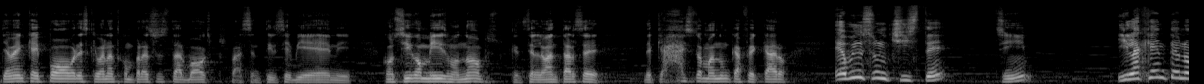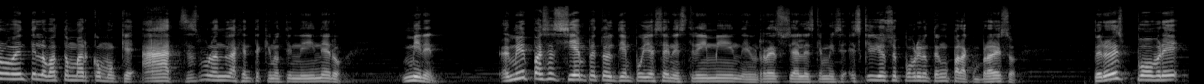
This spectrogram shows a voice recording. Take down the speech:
ya ven que hay pobres que van a comprar sus Starbucks pues, para sentirse bien y consigo mismo, ¿no? Pues que se levantarse de que, ay, estoy tomando un café caro. Obvio es un chiste, ¿sí? Y la gente normalmente lo va a tomar como que, ah, te estás hablando de la gente que no tiene dinero. Miren, a mí me pasa siempre todo el tiempo, ya sea en streaming, en redes sociales, que me dice, es que yo soy pobre y no tengo para comprar eso. Pero eres pobre,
